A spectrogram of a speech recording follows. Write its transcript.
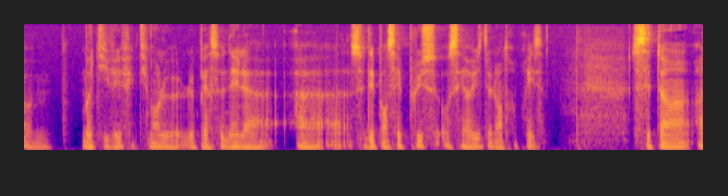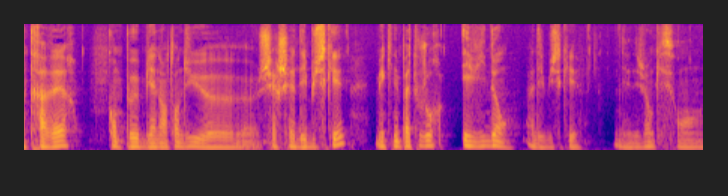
euh, motiver effectivement le, personnel à, se dépenser plus au service de l'entreprise. C'est un, travers qu'on peut bien entendu euh, chercher à débusquer, mais qui n'est pas toujours évident à débusquer. Il y a des gens qui, sont,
